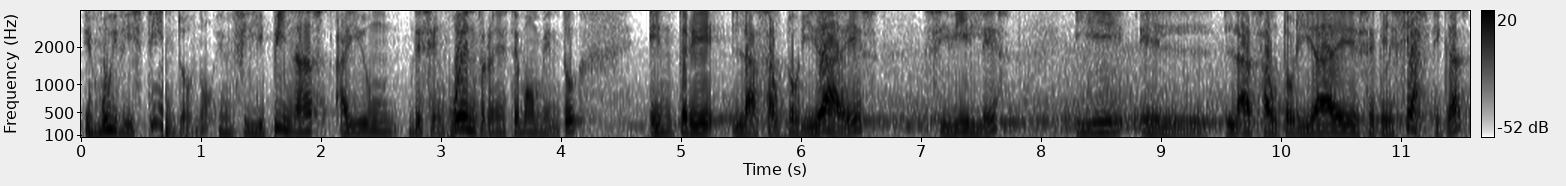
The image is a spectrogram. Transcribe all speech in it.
es muy distinto. En Filipinas hay un desencuentro en este momento entre las autoridades civiles y las autoridades eclesiásticas.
